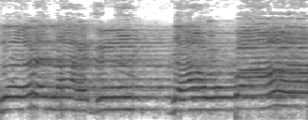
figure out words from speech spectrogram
चला ग जाऊ बाजारी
